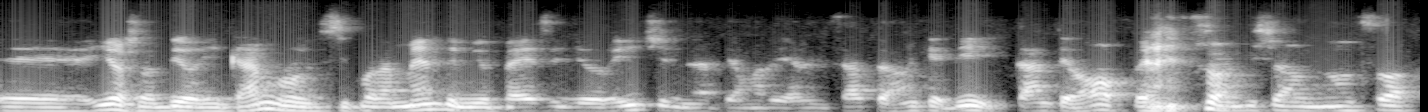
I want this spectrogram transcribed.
eh, io so Dio in Camerun sicuramente il mio paese di origine abbiamo realizzato anche lì tante opere insomma diciamo non so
